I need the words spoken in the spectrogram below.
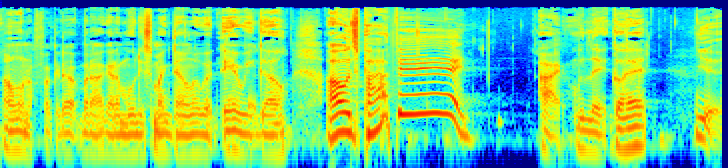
I don't want to fuck it up, but I gotta move this mic down a little bit. There we go. Oh, it's popping. All right, we lit. Go ahead. yeah.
